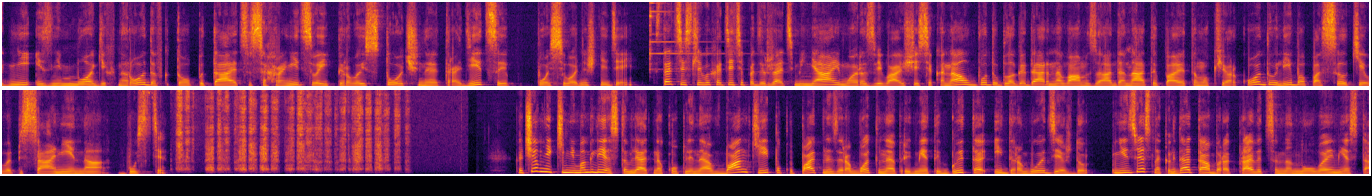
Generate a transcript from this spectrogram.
одни из немногих народов, кто пытается сохранить свои первоисточные традиции по сегодняшний день. Кстати, если вы хотите поддержать меня и мой развивающийся канал, буду благодарна вам за донаты по этому QR-коду, либо по ссылке в описании на Boosty. Кочевники не могли оставлять накопленное в банке и покупать на заработанные предметы быта и дорогую одежду. Неизвестно, когда табор отправится на новое место.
